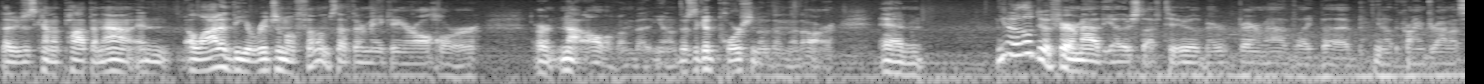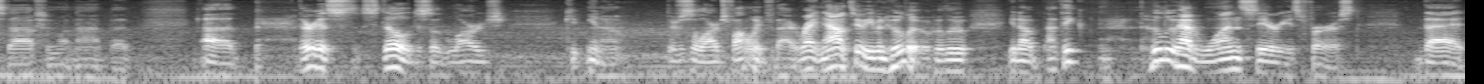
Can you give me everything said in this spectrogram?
that are just kind of popping out, and a lot of the original films that they're making are all horror, or not all of them, but you know, there's a good portion of them that are, and you know they'll do a fair amount of the other stuff too, a fair, amount of like the you know the crime drama stuff and whatnot. But uh, there is still just a large, you know, there's just a large following for that right now too. Even Hulu, Hulu, you know, I think Hulu had one series first that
